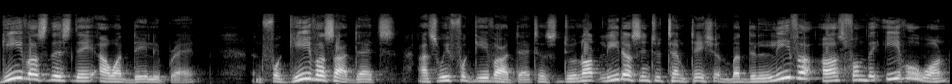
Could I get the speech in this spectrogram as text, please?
Give us this day our daily bread, and forgive us our debts as we forgive our debtors. Do not lead us into temptation, but deliver us from the evil one.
